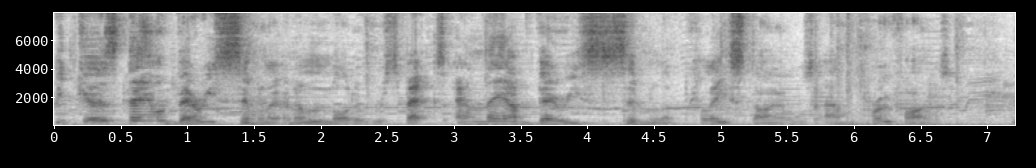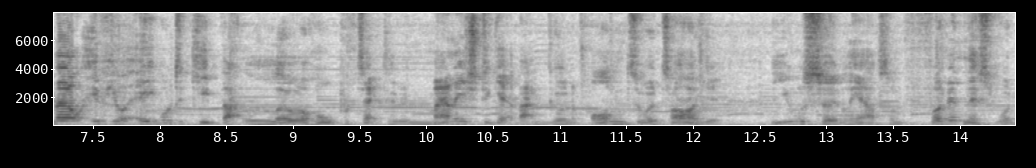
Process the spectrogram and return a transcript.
because they are very similar in a lot of respects, and they have very similar playstyles and profiles. Now, if you're able to keep that lower hull protected and manage to get that gun onto a target, you will certainly have some fun in this one.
